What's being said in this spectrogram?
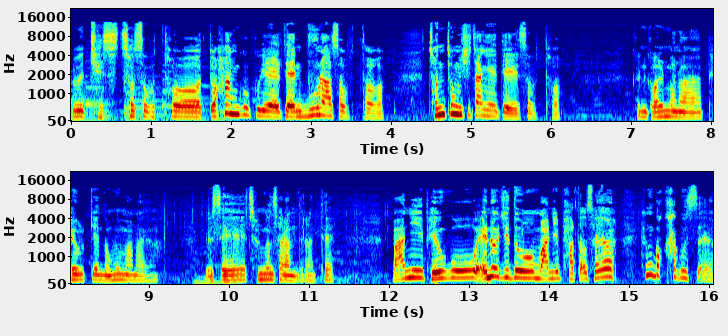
그 제스처서부터 또 한국에 대한 문화서부터 전통시장에 대해서부터 그러니까 얼마나 배울 게 너무 많아요. 요새 젊은 사람들한테 많이 배우고 에너지도 많이 받아서요 행복하고 있어요.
